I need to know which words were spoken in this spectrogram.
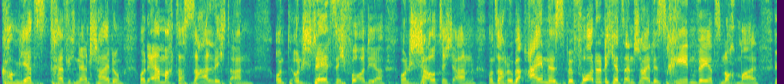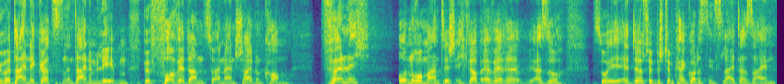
Komm, jetzt treffe ich eine Entscheidung. Und er macht das Saallicht an und, und stellt sich vor dir und schaut dich an und sagt über eines, bevor du dich jetzt entscheidest, reden wir jetzt nochmal über deine Götzen in deinem Leben, bevor wir dann zu einer Entscheidung kommen. Völlig unromantisch. Ich glaube, er wäre, also, so, er dürfte bestimmt kein Gottesdienstleiter sein.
